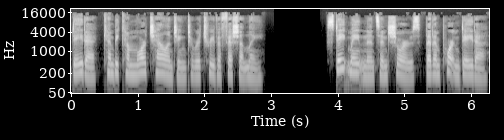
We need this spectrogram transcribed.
data can become more challenging to retrieve efficiently. State maintenance ensures that important data,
